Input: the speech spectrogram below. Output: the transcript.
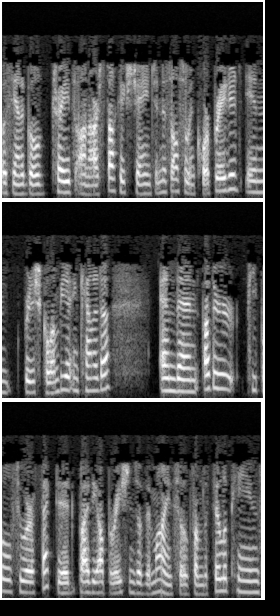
OceanaGold trades on our stock exchange and is also incorporated in British Columbia in Canada. And then other peoples who are affected by the operations of the mine. So from the Philippines,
